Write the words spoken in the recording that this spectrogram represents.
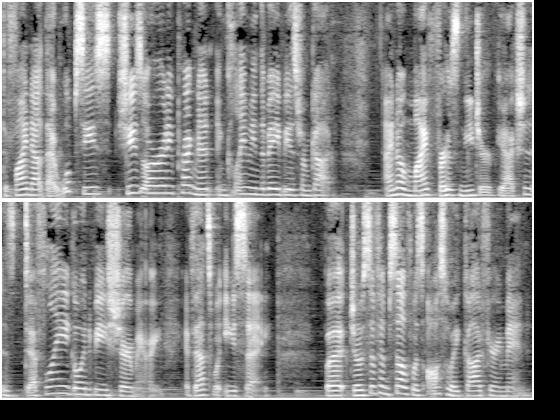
To find out that, whoopsies, she's already pregnant and claiming the baby is from God. I know my first knee jerk reaction is definitely going to be sure, Mary, if that's what you say. But Joseph himself was also a God fearing man,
